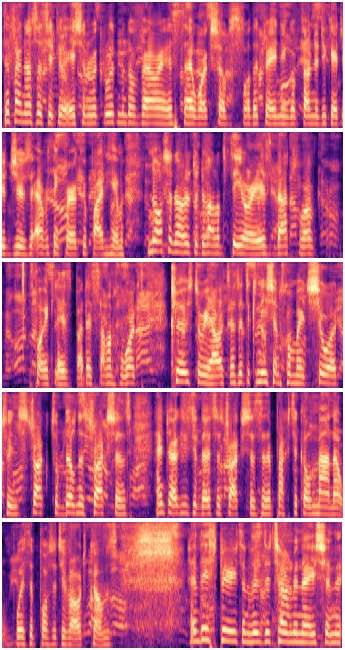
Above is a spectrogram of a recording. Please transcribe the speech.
the financial situation, recruitment of various uh, workshops for the training of uneducated Jews, everything preoccupied him, not in order to develop theories that were pointless, but as someone who worked close to reality, as a technician who made sure to instruct, to build instructions, and to execute those instructions in a practical manner with the positive outcomes. And this spirit and with determination,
